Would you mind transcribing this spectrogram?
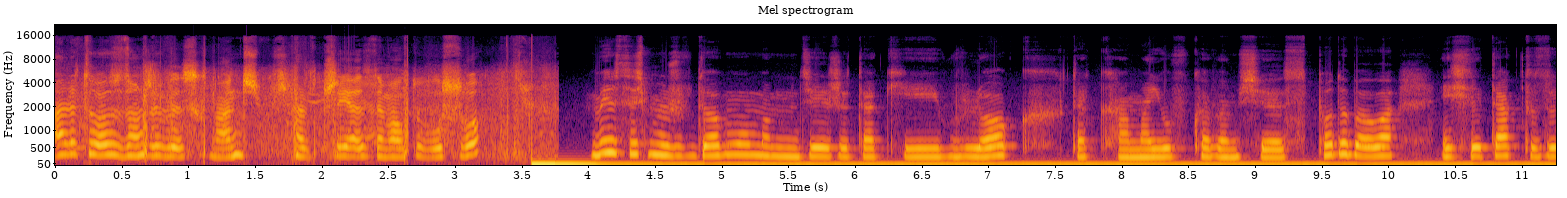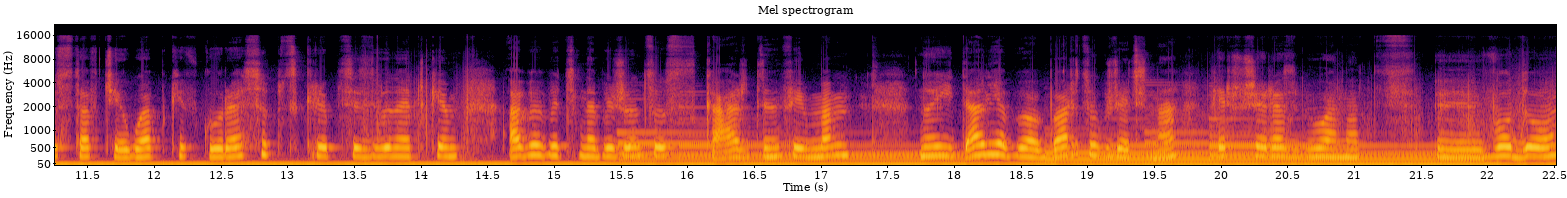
Ale to zdąży wyschnąć przed przyjazdem autobusu. My jesteśmy już w domu. Mam nadzieję, że taki vlog, taka majówka Wam się spodobała. Jeśli tak, to zostawcie łapki w górę, subskrypcję z dzwoneczkiem, aby być na bieżąco z każdym filmem. No i Dalia była bardzo grzeczna. Pierwszy raz była nad y, wodą,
